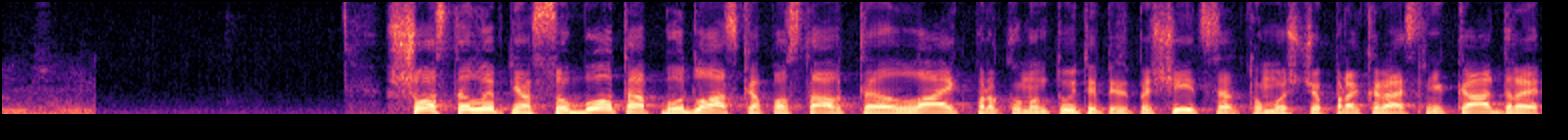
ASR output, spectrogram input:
ничего. 6 липня, субота. Будь ласка, поставте лайк, прокоментуйте, підпишіться, тому що прекрасні кадри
